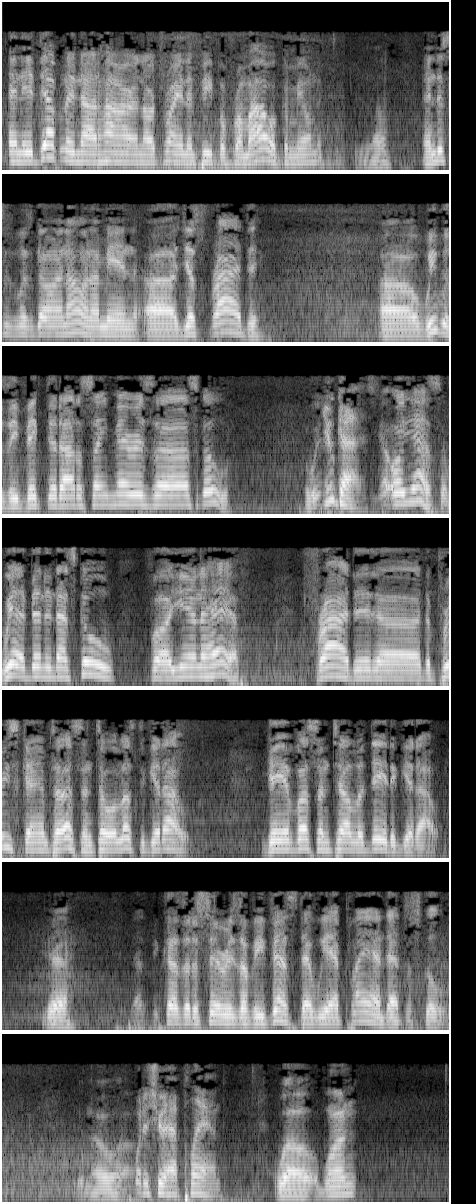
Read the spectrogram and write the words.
And they're definitely not hiring or training people from our community, you know. And this is what's going on. I mean, uh, just Friday, uh, we was evicted out of St. Mary's uh, school. We, you guys? Oh yes, we had been in that school for a year and a half. Friday, uh, the priest came to us and told us to get out. Gave us until the day to get out. Yeah. That's because of the series of events that we had planned at the school. You know. Uh, What did you have planned? Well, one,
